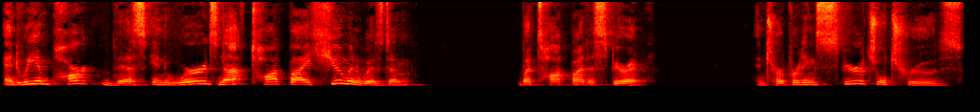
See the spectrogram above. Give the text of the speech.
And we impart this in words not taught by human wisdom, but taught by the Spirit, interpreting spiritual truths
